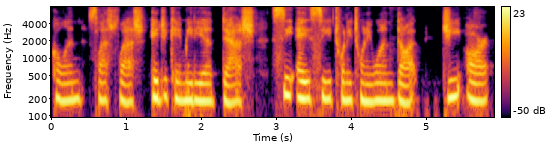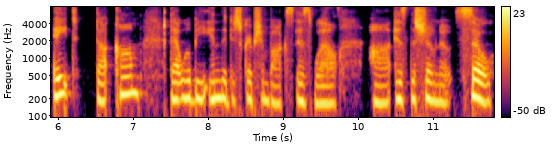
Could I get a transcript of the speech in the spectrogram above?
colon slash slash agkmedia dash cac 2021 dot gr8.com. That will be in the description box as well uh, as the show notes. So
